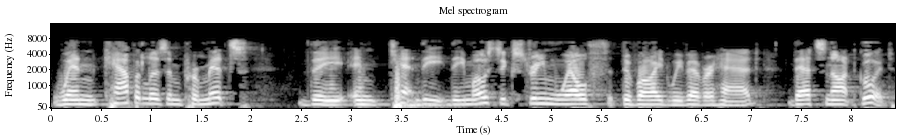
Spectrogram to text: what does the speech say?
When capitalism permits the intent, the the most extreme wealth divide we've ever had, that's not good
